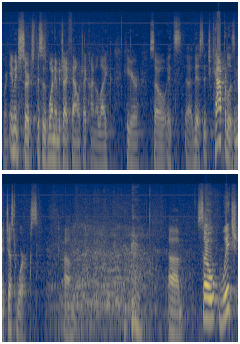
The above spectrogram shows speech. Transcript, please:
for an image search, this is one image I found which I kind of like here. So it's uh, this. It's capitalism, it just works. Um, so which,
